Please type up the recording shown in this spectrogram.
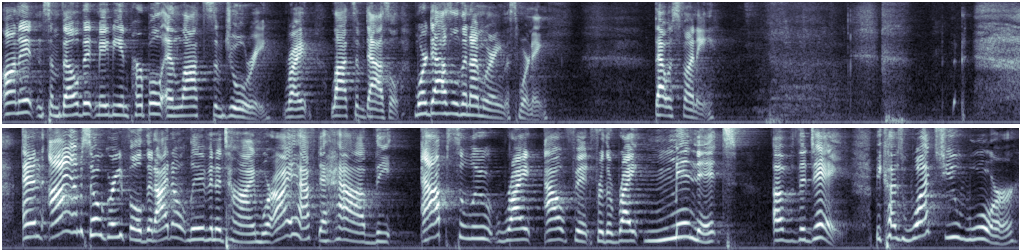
on it, and some velvet, maybe in purple, and lots of jewelry, right? Lots of dazzle. More dazzle than I'm wearing this morning. That was funny. and I am so grateful that I don't live in a time where I have to have the absolute right outfit for the right minute of the day. Because what you wore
